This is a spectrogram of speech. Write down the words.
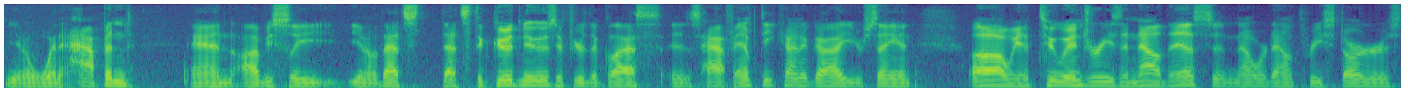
you know when it happened. And obviously, you know that's that's the good news. If you're the glass is half empty kind of guy, you're saying, "Oh, we had two injuries and now this, and now we're down three starters."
